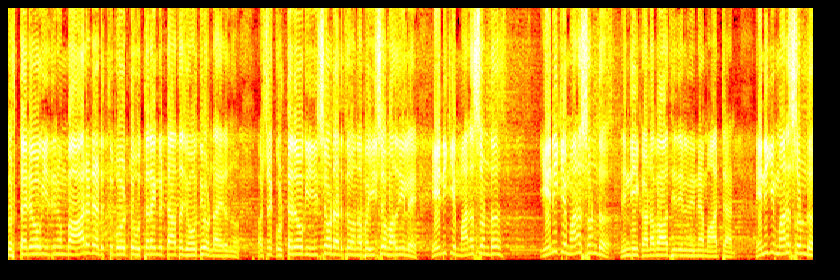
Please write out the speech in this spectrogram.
കുഷ്ഠരോഗി ഇതിനു മുമ്പ് ആരുടെ അടുത്ത് പോയിട്ട് ഉത്തരം കിട്ടാത്ത ചോദ്യം ഉണ്ടായിരുന്നു? പക്ഷെ കുഷ്ഠരോഗി ഈശോയുടെ അടുത്ത് വന്നപ്പോൾ ഈശോ പറഞ്ഞില്ലേ എനിക്ക് മനസ്സുണ്ട് എനിക്ക് മനസ്സുണ്ട് നിന്റെ ഈ കടബാധ്യതയിൽ നിന്നെ മാറ്റാൻ. എനിക്ക് മനസ്സുണ്ട്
